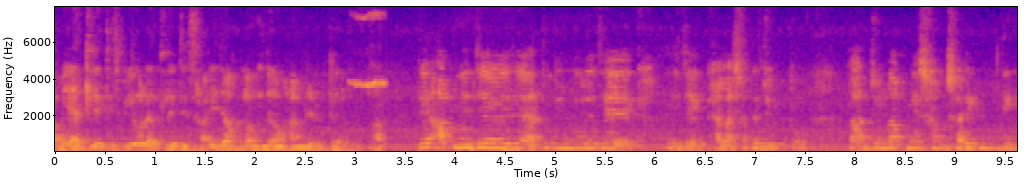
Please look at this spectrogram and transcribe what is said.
আমি athletics pure athletics high jump long jump hundred metre আপনি যে এতদিন ধরে যে, এই যে খেলার সাথে যুক্ত, তার জন্য আপনি সাংসারিক দিক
